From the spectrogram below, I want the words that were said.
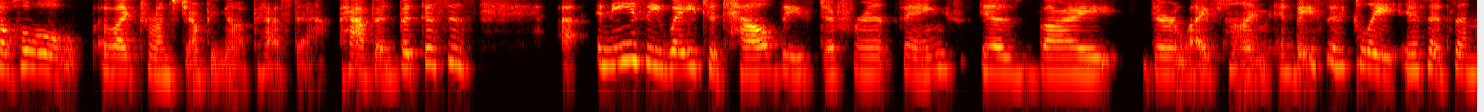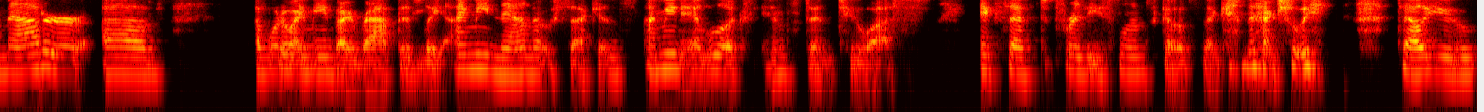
the whole electrons jumping up has to happen. But this is uh, an easy way to tell these different things is by their lifetime. And basically, if it's a matter of, of what do I mean by rapidly? I mean nanoseconds. I mean, it looks instant to us, except for these FLIM scopes that can actually tell you,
